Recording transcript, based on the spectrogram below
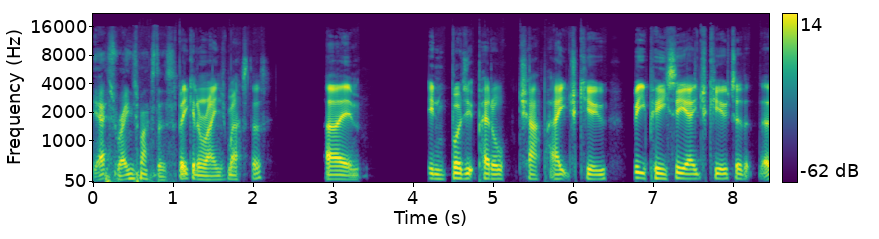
Yes, Range Masters. speaking of range masters, um, in Budget Pedal Chap HQ, BPC HQ to the, uh,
